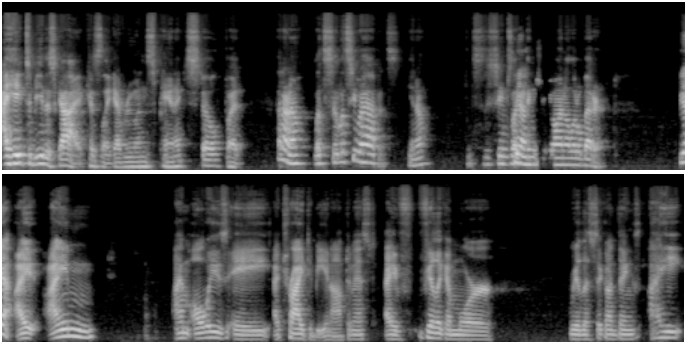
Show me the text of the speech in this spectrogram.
I hate to be this guy because like everyone's panicked still, but I don't know. Let's let's see what happens. You know, it's, it seems like Yeah. things are going a little better. yeah i i'm i'm always a i try to be an optimist I feel like i'm more realistic on things i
